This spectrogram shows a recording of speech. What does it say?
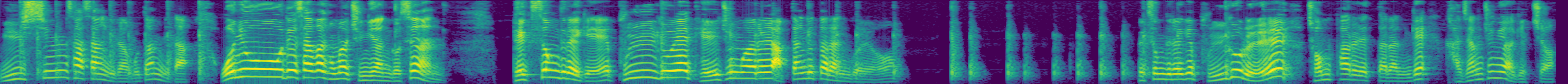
일심사상이라고도 합니다. 원효 대사가 정말 중요한 것은 백성들에게 불교의 대중화를 앞당겼다라는 거예요. 백성들에게 불교를 전파를 했다라는 게 가장 중요하겠죠.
